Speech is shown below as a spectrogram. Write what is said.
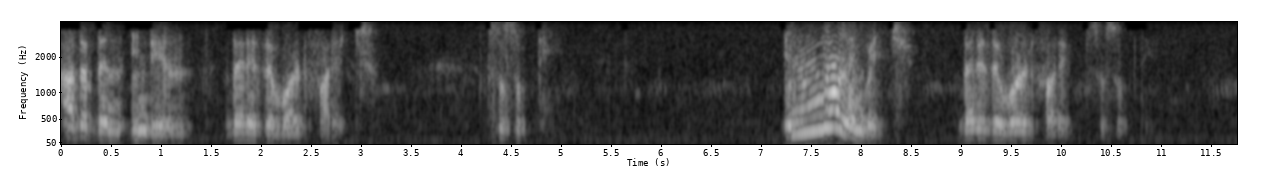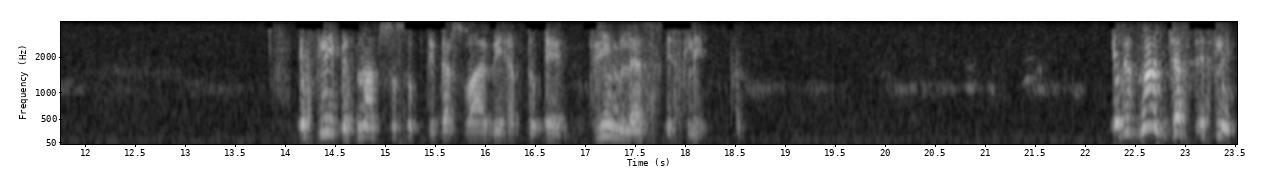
other than Indian, there is a word for it. Susupti. In no language, there is a word for it, Susupti. Sleep is not Susupti, that's why we have to add dreamless sleep. It is not just sleep.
